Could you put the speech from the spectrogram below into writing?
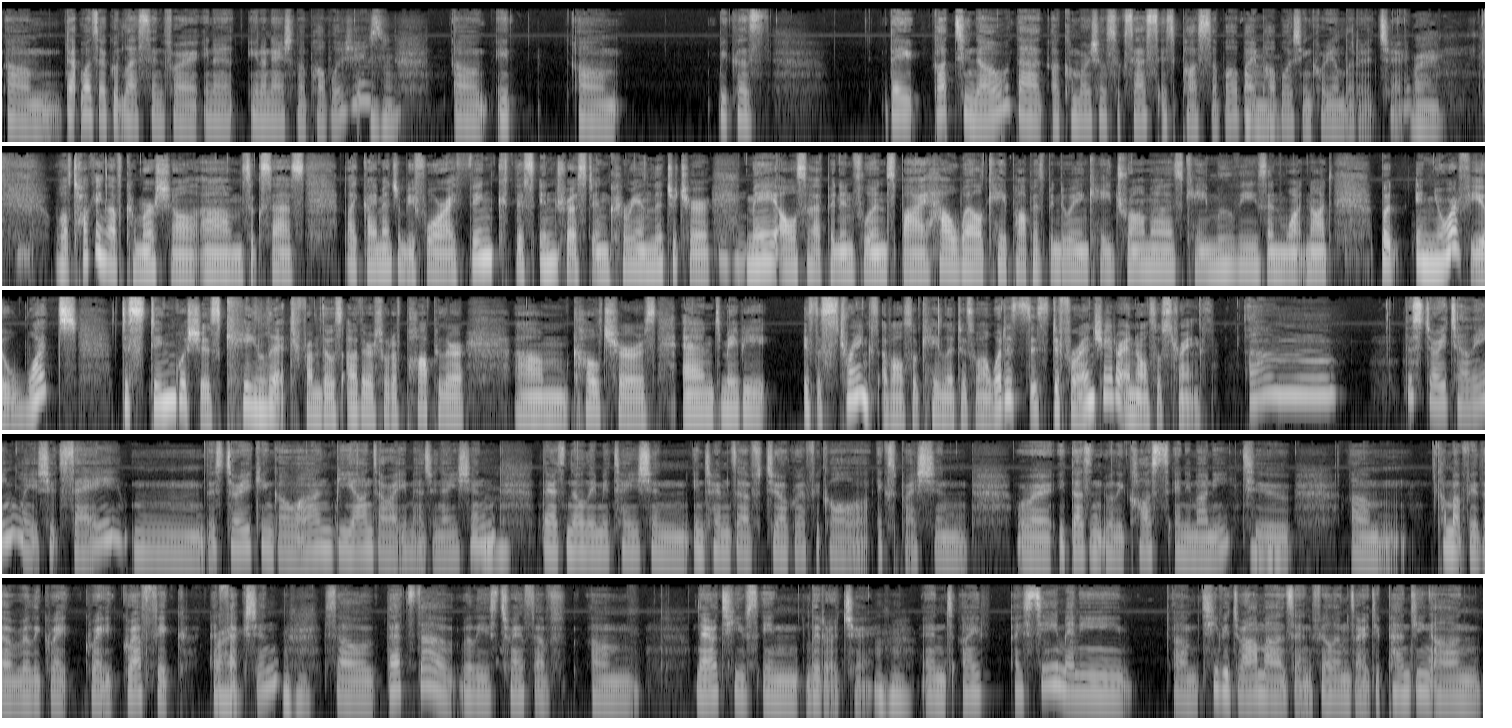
um, that was a good lesson for inter- international publishers. Um, it um, because they got to know that a commercial success is possible by publishing Korean literature. Right. Well, talking of commercial um, success, like I mentioned before, I think this interest in Korean literature may also have been influenced by how well K-pop has been doing, K-dramas, K-movies, and whatnot. But in your view, what distinguishes K-lit from those other sort of popular um, cultures, and maybe is the strength of also K-lit as well? What is this differentiator and also strength? Um, the storytelling, I should say, um, the story can go on beyond our imagination. There's no limitation in terms of geographical expression, or it doesn't really cost any money to um, come up with a really great, great graphic affection. So that's the really strength of um, narratives in literature, and I I see many um, TV dramas and films are depending on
